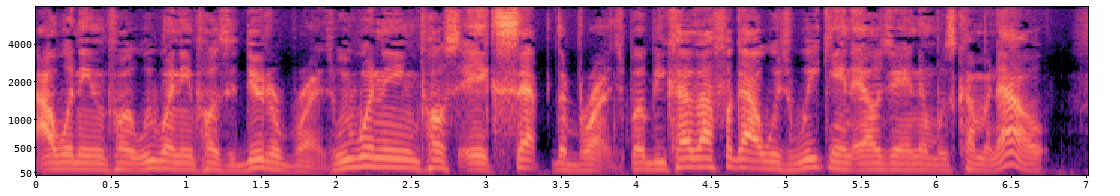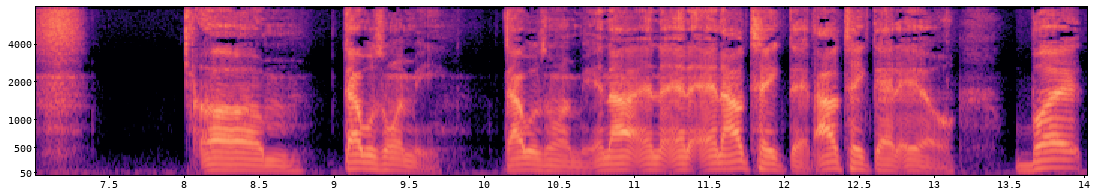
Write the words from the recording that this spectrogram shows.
I wouldn't even, we wouldn't even supposed to do the brunch. We wouldn't even supposed to accept the brunch. But because I forgot which weekend LJ and them was coming out, um, that was on me. That was on me. And I and, and and I'll take that. I'll take that L. But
